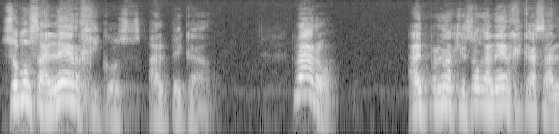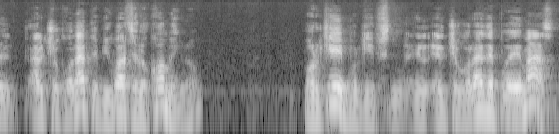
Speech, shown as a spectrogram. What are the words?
Somos alérgicos al pecado. Claro, hay personas que son alérgicas al, chocolate, igual se lo comen, ¿no? ¿Por qué? Porque pues, el, chocolate puede más.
